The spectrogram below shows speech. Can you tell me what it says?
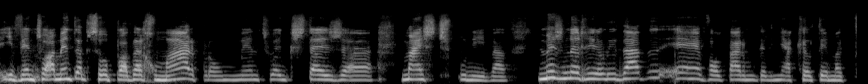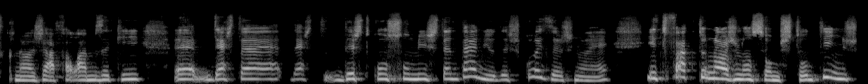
eventualmente a pessoa pode arrumar para um momento em que esteja mais disponível. Mas na realidade é voltar um bocadinho àquele tema que nós já falámos aqui, eh, desta, deste, deste consumo instantâneo das coisas, não é? E de facto nós não somos tontinhos,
